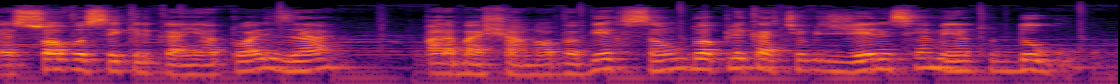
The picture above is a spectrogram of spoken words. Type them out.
É só você clicar em atualizar para baixar a nova versão do aplicativo de gerenciamento do Google.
